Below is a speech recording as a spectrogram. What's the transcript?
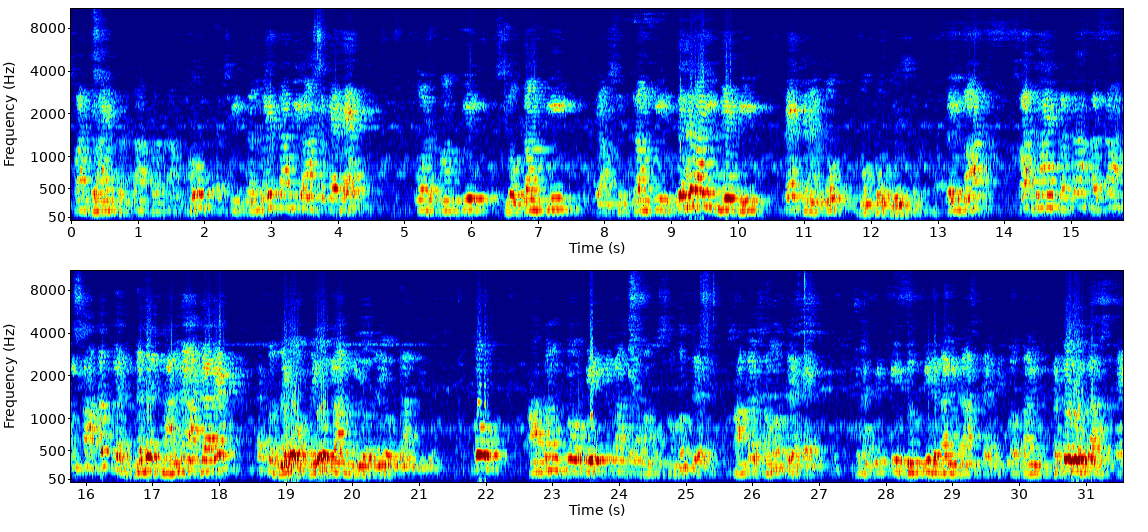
स्वाध्याय करता करता बहुत अच्छी तन्मयता भी आ सके है और आपकी श्लोका की, या सूत्रा की गहराई में भी बैठने को मौको मिल सके। कई बार स्वाध्याय करता करता ईसा तत्व नज़र ध्यान में आ जाए तो नयो नयो ज्ञान मिलो, नयो ज्ञान मिलो। तो आगम तो एक प्रकार से समुद्र सागर समुद्र है डुबकी लगाई जा सके कितनो टाइम कटोरो जा सके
